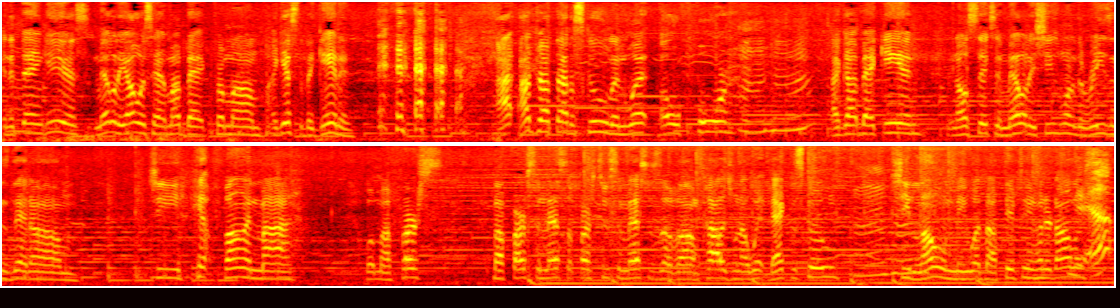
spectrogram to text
And the thing is, Melody always had my back from, um, I guess, the beginning. I, I, dropped out of school in what, 4 mm-hmm. I got back in in 06, and Melody, she's one of the reasons that um, she helped fund my, what my first, my first semester, first two semesters of um, college when I went back to school. Mm-hmm. She loaned me what about fifteen hundred dollars? Yep,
